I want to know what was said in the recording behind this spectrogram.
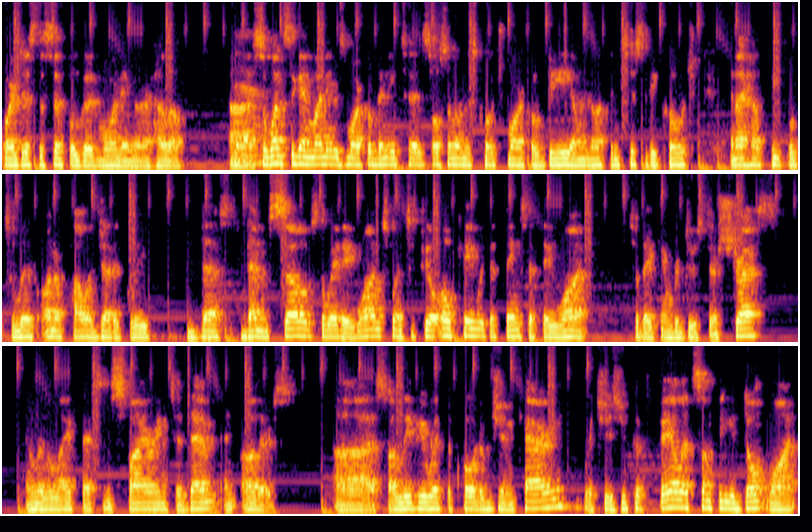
or just a simple good morning or hello uh, yeah. So once again, my name is Marco Benitez, also known as Coach Marco B. I'm an authenticity coach, and I help people to live unapologetically the, themselves the way they want to, to feel okay with the things that they want, so they can reduce their stress and live a life that's inspiring to them and others. Uh, so I'll leave you with the quote of Jim Carrey, which is You could fail at something you don't want,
